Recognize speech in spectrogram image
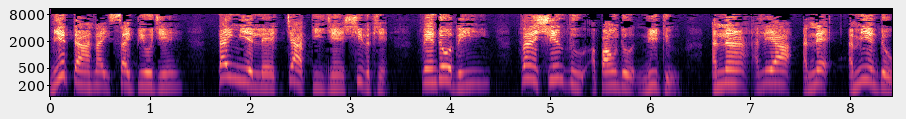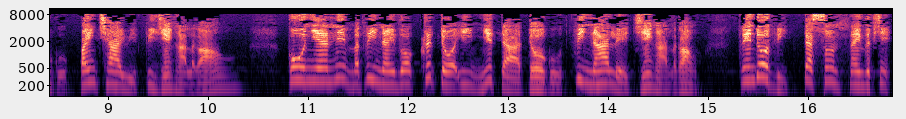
မေတ္တာ၌စိုက်ပျိုးခြင်းတိုက်မြစ်လဲကြတည်ခြင်းရှိသဖြင့်သင်တို့သည်တန်ရှင်းသူအပေါင်းတို့နိတုအနံအလျားအ내အမြင့်တို့ကိုပိုင်းခြား၍သိခြင်းဟာ၎င်းကိုညံနှင့်မသိနိုင်သောခရစ်တော်၏မေတ္တာတော်ကိုသိနာလေခြင်းဟာ၎င်းသင်တို့သည်တက်ဆွန်းနိုင်သဖြင့်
